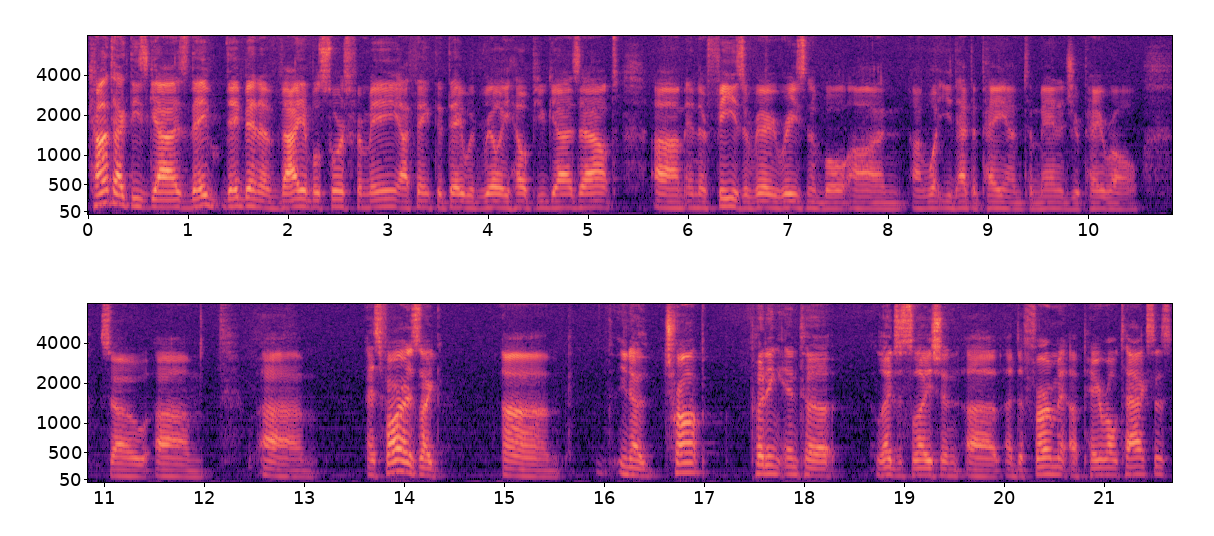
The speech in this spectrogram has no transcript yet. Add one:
contact these guys they've, they've been a valuable source for me i think that they would really help you guys out um, and their fees are very reasonable on, on what you'd have to pay them to manage your payroll. So um, um, as far as like, um, you know, Trump putting into legislation uh, a deferment of payroll taxes,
